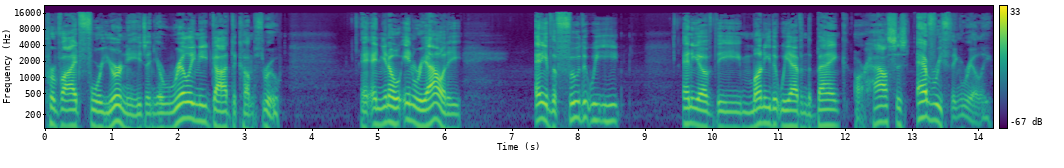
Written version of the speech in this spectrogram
provide for your needs, and you really need God to come through. And, and, you know, in reality, any of the food that we eat, any of the money that we have in the bank, our houses, everything really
